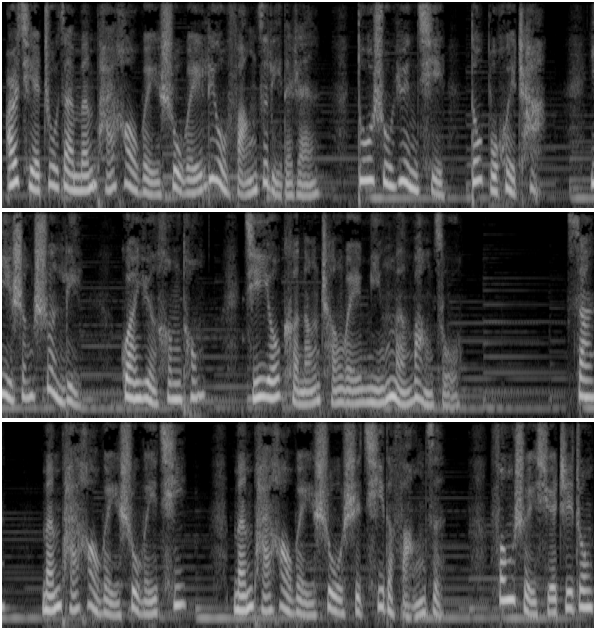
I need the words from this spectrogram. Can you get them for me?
而且住在门牌号尾数为六房子里的人，多数运气都不会差，一生顺利，官运亨通，极有可能成为名门望族。三门牌号尾数为七，门牌号尾数是七的房子。风水学之中，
